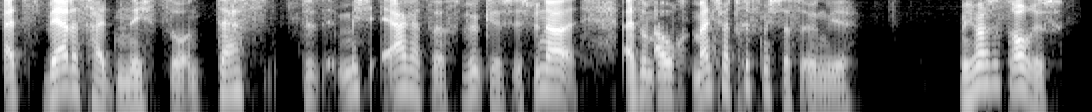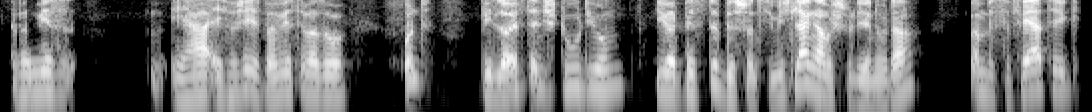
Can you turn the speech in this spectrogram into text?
als wäre das halt nichts so. Und das, das, mich ärgert das wirklich. Ich bin da, also Auch- manchmal trifft mich das irgendwie. Mich macht das traurig. Bei mir ist es, ja, ich verstehe es. Bei mir ist immer so, und? Wie läuft dein Studium? Wie weit bist du? Bist schon ziemlich lange am Studieren, oder? Wann bist du fertig?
